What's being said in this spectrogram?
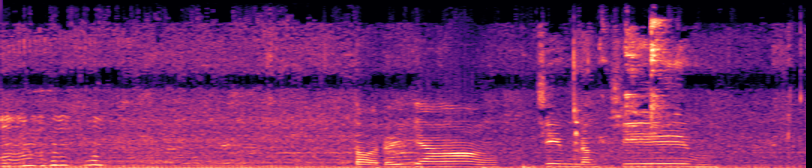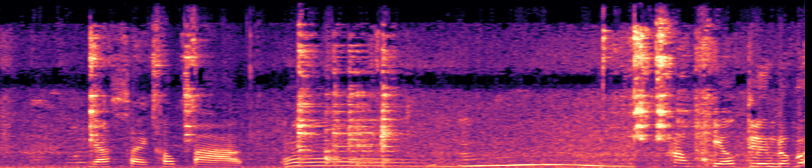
อืม ต่อด้วยย่าง จิ้มน้ำจิ้ม ยัดใส่เข้าปากอืมอืมห้ามเคี้ยวกลืนลงไป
